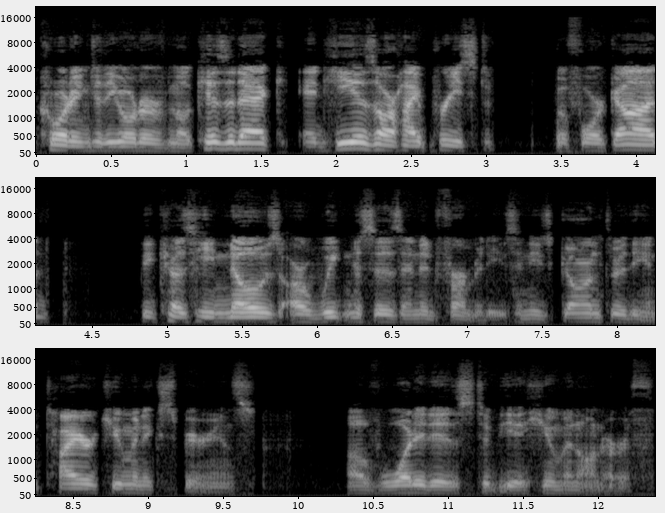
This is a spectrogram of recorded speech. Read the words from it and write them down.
according to the order of Melchizedek, and he is our high priest before God because he knows our weaknesses and infirmities, and he's gone through the entire human experience of what it is to be a human on earth.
